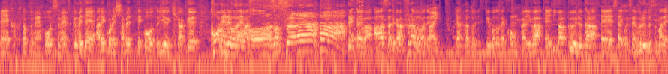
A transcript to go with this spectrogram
えー獲得面放出面含めてあれこれ喋ってこうという企画後編でございます。ああさっすー。前回はアーセナルからフラムまではい。やったということで今回は、えーリバプールから、えー最後ですねウルブスまで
